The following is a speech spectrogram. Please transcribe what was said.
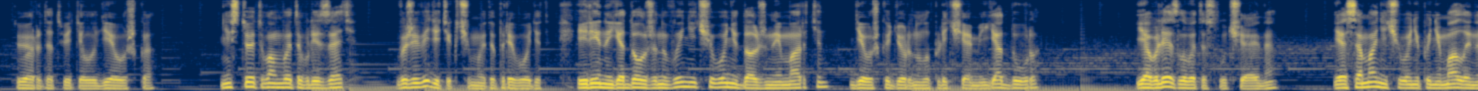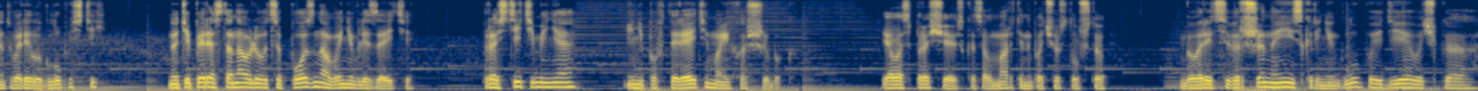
— твердо ответила девушка. «Не стоит вам в это влезать. Вы же видите, к чему это приводит. Ирина, я должен, вы ничего не должны, Мартин». Девушка дернула плечами. «Я дура. Я влезла в это случайно. Я сама ничего не понимала и натворила глупостей. Но теперь останавливаться поздно, а вы не влезайте. Простите меня и не повторяйте моих ошибок». «Я вас прощаю», — сказал Мартин и почувствовал, что говорит совершенно искренне. «Глупая девочка,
